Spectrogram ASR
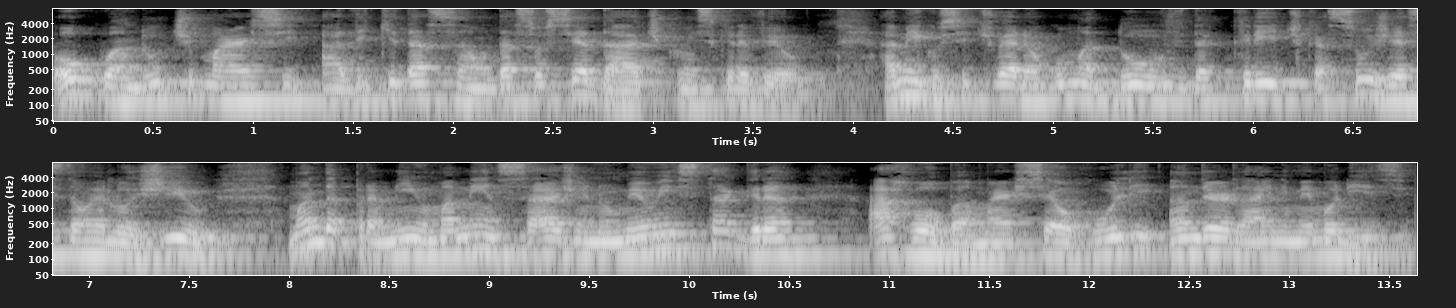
ou quando ultimar-se a liquidação da sociedade que o inscreveu. Amigos, se tiverem alguma dúvida, crítica, sugestão, elogio, manda para mim uma mensagem no meu Instagram, arroba marcelrulli, memorize.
